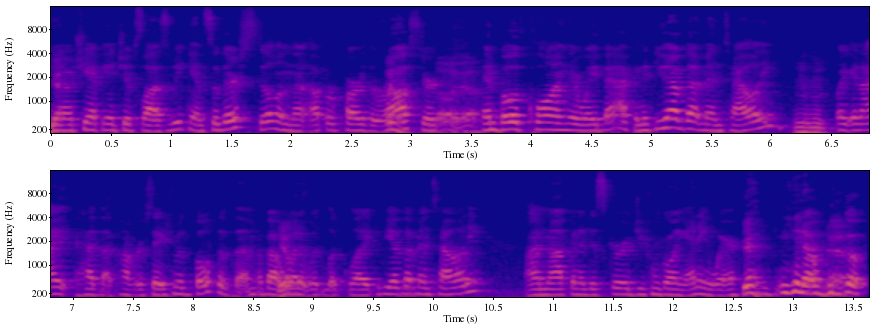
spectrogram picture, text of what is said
Yeah. know, championships last weekend. So they're still in the upper part of the roster Oh yeah. and both clawing their way back. And if you have that mentality, hmm like, and I had that conversation with both of them about Yep. what it would look like. If you have that mentality. I'm not going to discourage you from going anywhere. Yeah. You know, you Yeah. go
